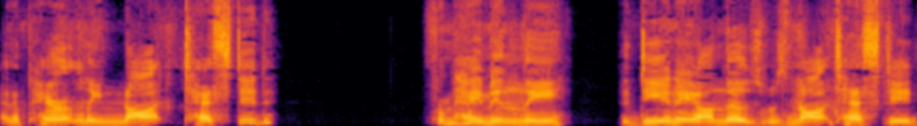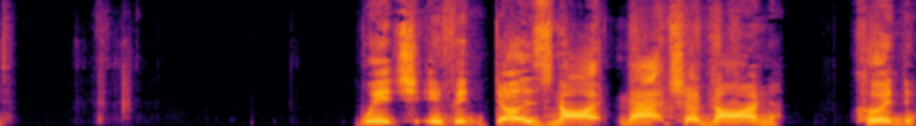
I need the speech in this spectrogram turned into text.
and apparently not tested from Hae Min Lee. The DNA on those was not tested, which, if it does not match Adnan, could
